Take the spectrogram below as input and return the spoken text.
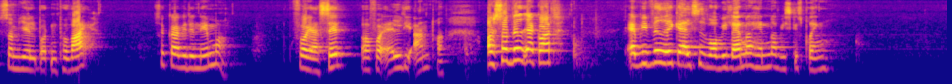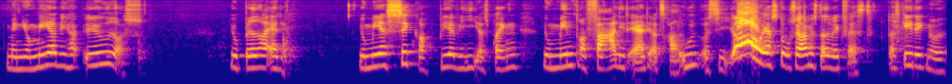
som hjælper den på vej. Så gør vi det nemmere for jer selv og for alle de andre. Og så ved jeg godt, at vi ved ikke altid, hvor vi lander hen, når vi skal springe. Men jo mere vi har øvet os, jo bedre er det. Jo mere sikre bliver vi i at springe, jo mindre farligt er det at træde ud og sige, åh, jeg stod sørme stadigvæk fast. Der skete ikke noget.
